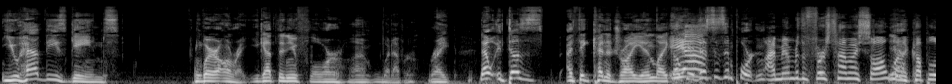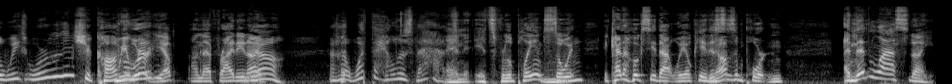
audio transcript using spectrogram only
you have these games where, all right, you got the new floor, uh, whatever, right? Now it does, I think, kind of dry in like, okay, Yeah. this is important. I remember the first time I saw one Yeah. a couple of weeks. Were we in Chicago? we were, maybe? yep, on that Friday night. Yeah. I thought, what the hell is that? and it's for the play-in. So it, it kind of hooks you that way. Okay, this Mm-hmm. Yep. is important. And then last night,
